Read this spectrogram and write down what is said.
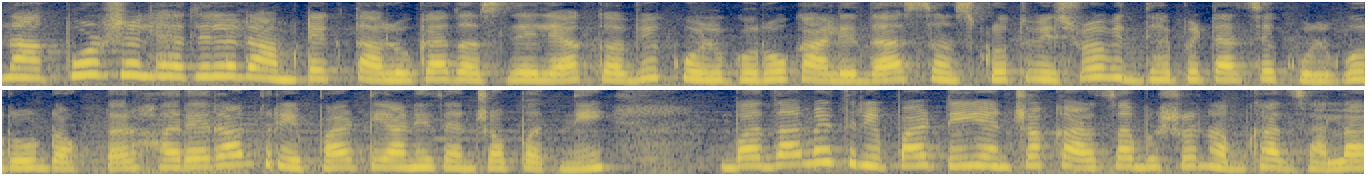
नागपूर जिल्ह्यातील रामटेक तालुक्यात असलेल्या कवी कुलगुरू कालिदास संस्कृत विश्वविद्यापीठाचे कुलगुरू डॉक्टर हरेराम त्रिपाठी आणि त्यांच्या पत्नी बदामी त्रिपाठी यांच्या कारचा भीषण अपघात झाला.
